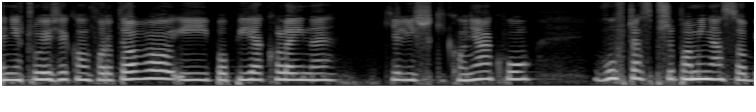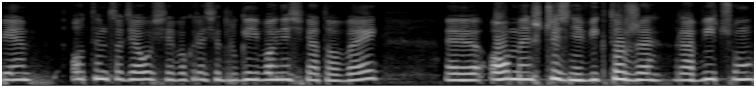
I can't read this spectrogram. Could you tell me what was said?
y, nie czuje się komfortowo i popija kolejne kieliszki koniaku. Wówczas przypomina sobie o tym, co działo się w okresie II wojny światowej, o mężczyźnie Wiktorze Rawiczu,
